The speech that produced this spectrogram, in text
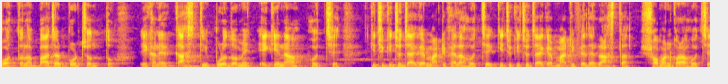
বটতলা বাজার পর্যন্ত এখানের কাজটি পুরোদমে এগিয়ে নেওয়া হচ্ছে। কিছু কিছু জায়গায় মাটি ফেলা হচ্ছে, কিছু কিছু জায়গায় মাটি ফেলে রাস্তা সমান করা হচ্ছে,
